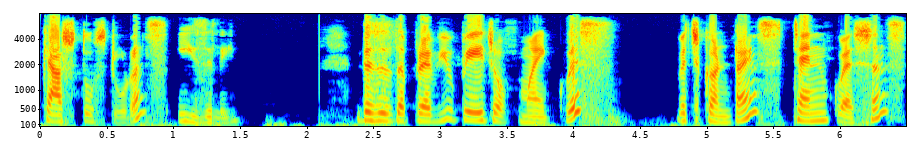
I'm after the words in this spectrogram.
catch those students easily. This is the preview page of my quiz which contains 10 questions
